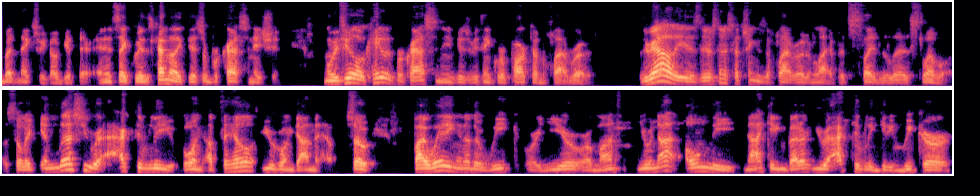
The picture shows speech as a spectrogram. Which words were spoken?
but next week i'll get there. And it's like it's kind of like this a procrastination. When we feel okay with procrastinating because we think we're parked on a flat road. The reality is there's no such thing as a flat road in life. It's slightly less level. So like unless you were actively going up the hill you're going down the hill. So by waiting another week or a year or a month, you're not only not getting better, you're actively getting weaker,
